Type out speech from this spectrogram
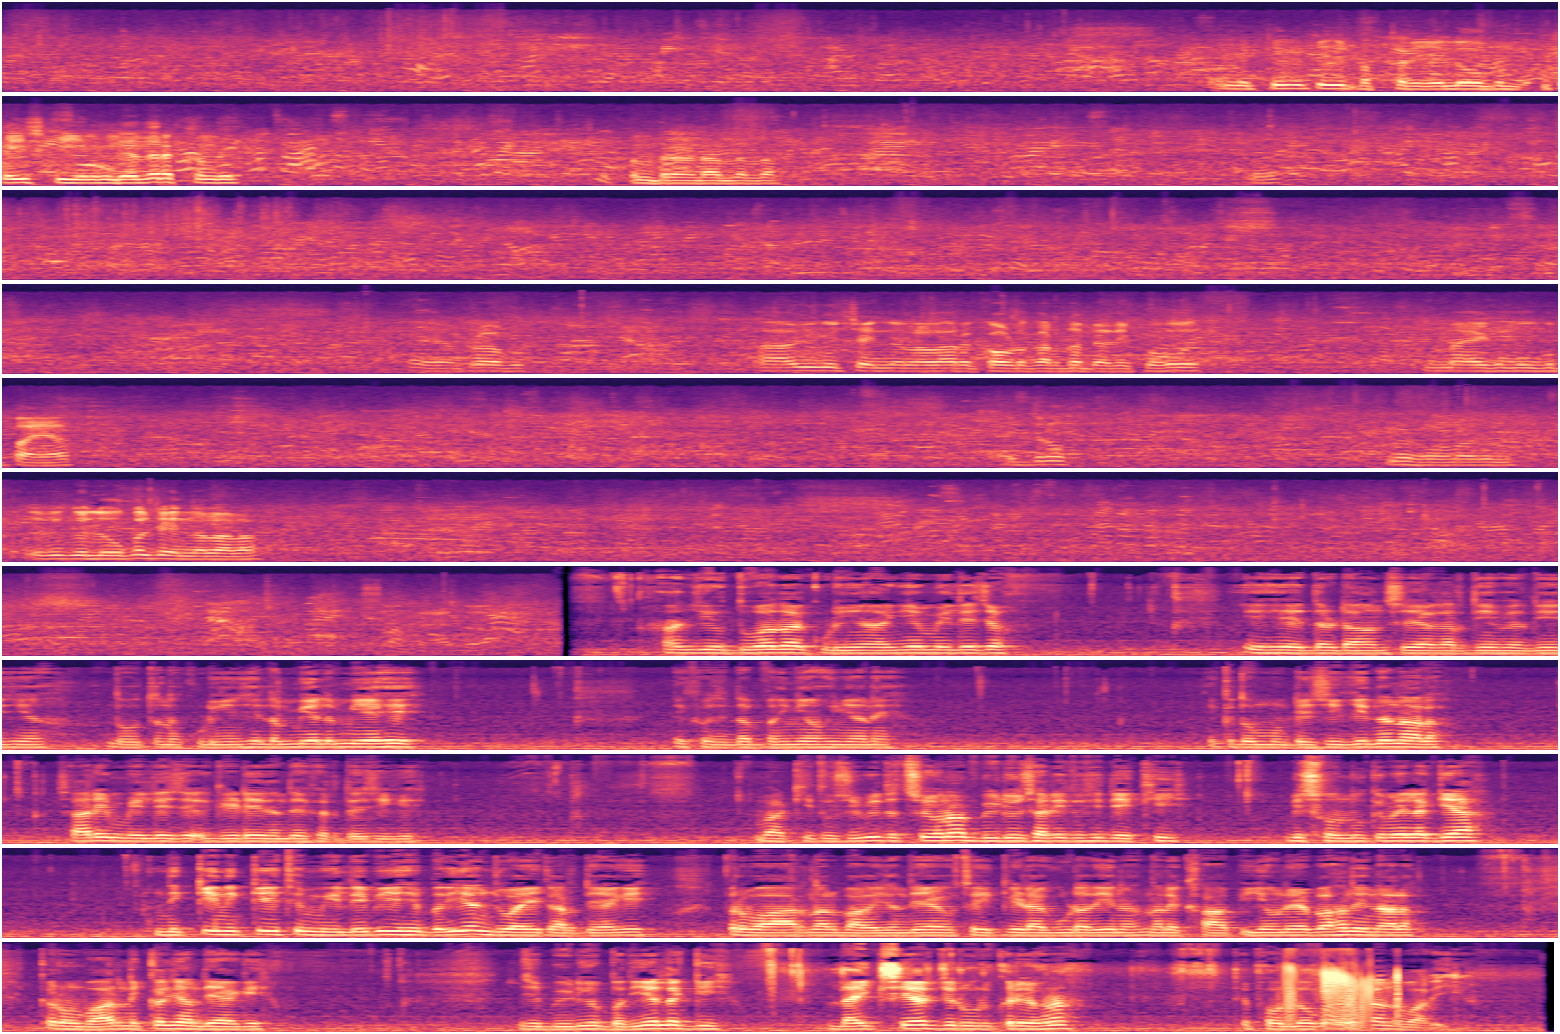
ਨਿੱਕੇ ਨਿੱਕੇ ਜਿਹੇ ਪੱਥਰ ਜੇ ਲੋਕ ਕਈ ਸਕੀਮ ਹੁੰਦੇ ਆ ਇਹਦਾ ਰੱਖਣ ਦੇ। 15 ਡਾਲਰ ਦਾ। ਹੈਂ। ਆ ਵੀ ਕੋਈ ਚੈਨਲ ਵਾਲਾ ਰਿਕਾਰਡ ਕਰਦਾ ਪਿਆ, ਦੇਖੋ। ਉਹ ਮੈਗ ਮੂਗ ਪਾਇਆ ਇਧਰੋਂ। ਮੈਂ ਹੋਣਾ ਇਹ ਵੀ ਕੋਈ ਲੋਕਲ ਚੈਨਲ ਵਾਲਾ। ਹਾਂਜੀ, ਉਸ ਤੋਂ ਬਾਅਦ ਆ ਕੁੜੀਆਂ ਆ ਗਈਆਂ ਮੇਲੇ 'ਚ। ਇਹ ਇਦਾਂ ਡਾਂਸ ਜਿਆ ਕਰਦੀਆਂ ਫਿਰਦੀਆਂ ਸੀਆਂ ਦੋ ਤਿੰਨ ਕੁੜੀਆਂ ਸੀ, ਲੰਮੀਆਂ ਲੰਮੀਆਂ ਇਹ। ਦੇਖੋ ਜਿੱਦਾਂ ਬਣੀਆਂ ਹੋਈਆਂ ਨੇ। ਇੱਕ ਦੋ ਮੁੰਡੇ ਸੀਗੇ ਇਹਨਾਂ ਨਾਲ। ਸਾਰੇ ਮੇਲੇ 'ਚ ਗੇੜੇ ਦਿੰਦੇ ਫਿਰਦੇ ਸੀਗੇ। ਬਾਕੀ ਤੁਸੀਂ ਵੀ ਦੱਸਿਓ ਨਾ, ਵੀਡੀਓ ਸਾਰੀ ਤੁਸੀਂ ਦੇਖੀ ਵੀ ਤੁਹਾਨੂੰ ਕਿਵੇਂ ਲੱਗਿਆ। ਨਿੱਕੇ ਨਿੱਕੇ ਇੱਥੇ ਮੇਲੇ ਵੀ ਇਹ ਵਧੀਆ ਇੰਜੋਏ ਕਰਦੇ ਹੈਗੇ। ਪਰਿਵਾਰ ਨਾਲ ਵਗ ਜਾਂਦੇ ਆ, ਉੱਥੇ ਕੀੜਾ ਗੂੜਾ ਦੇ ਨਾਲੇ ਖਾ ਪੀ ਆਉਂਦੇ ਆ ਬਹਾਨੇ ਨਾਲ। ਘਰੋਂ ਬਾਹਰ ਨਿਕਲ ਜਾਂਦੇ ਹੈਗੇ। ਜੇ ਵੀਡੀਓ ਵਧੀਆ ਲੱਗੀ ਲਾਈਕ ਸ਼ੇਅਰ ਜ਼ਰੂਰ ਕਰਿਓ ਹਨਾ। ਤੇ ਫੋਲੋ ਕਰੋ ਧੰਨਵਾਦ ਜੀ।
